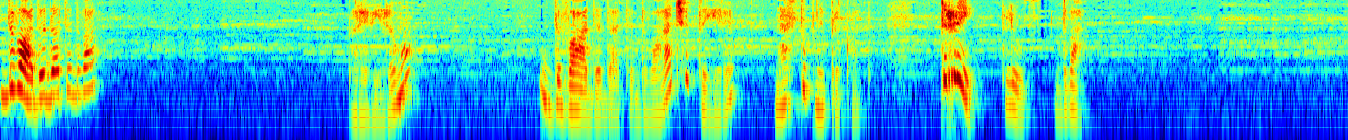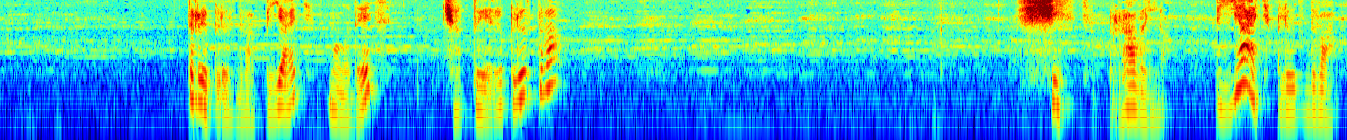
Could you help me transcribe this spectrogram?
2 додати 2. Перевіримо. 2 додати 2 4. Наступний приклад. 3 плюс 2. 3 плюс 2 – 5. Молодець. 4 плюс 2. 6. Правильно. 5 плюс 2.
